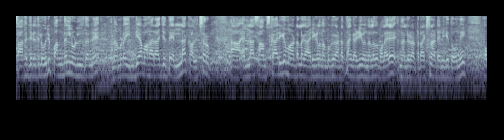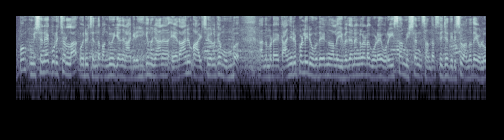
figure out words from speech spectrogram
സാഹചര്യത്തിൽ ഒരു പന്തലിനുള്ളിൽ തന്നെ നമ്മുടെ ഇന്ത്യ മഹാരാജ്യത്തെ എല്ലാ കൾച്ചറും എല്ലാ സാംസ്കാരികമായിട്ടുള്ള കാര്യങ്ങളും നമുക്ക് കണ്ടെത്താൻ കഴിയുമെന്നുള്ളത് വളരെ നല്ലൊരു അട്രാക്ഷനായിട്ട് എനിക്ക് തോന്നി. ഒപ്പം മിഷനെക്കുറിച്ചുള്ള ഒരു ചിന്ത പങ്കുവയ്ക്കാൻ ഞാൻ ആഗ്രഹിക്കുന്നു. ഞാൻ ഏതാനും ആഴ്ചകൾക്ക് മുമ്പ് നമ്മുടെ കാഞ്ഞിരപ്പള്ളി രൂപതയിൽ നിന്നുള്ള യുവജനങ്ങളുടെ കൂടെ ഒറീസ മിഷൻ സന്ദർശിച്ച് തിരിച്ചു വന്നതേ ഉള്ളൂ.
